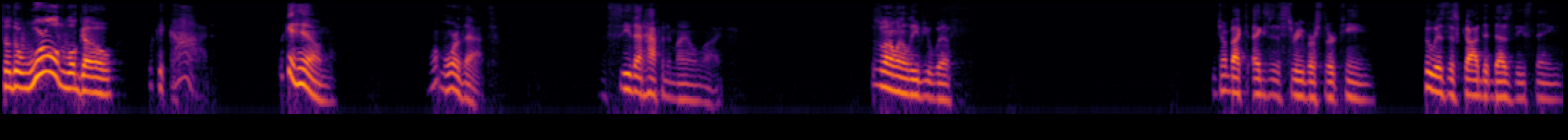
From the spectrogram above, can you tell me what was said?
So the world will go, look at God. Look at Him. I want more of that. I see that happen in my own life. This is what I want to leave you with. We jump back to Exodus 3, verse 13. Who is this God that does these things?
